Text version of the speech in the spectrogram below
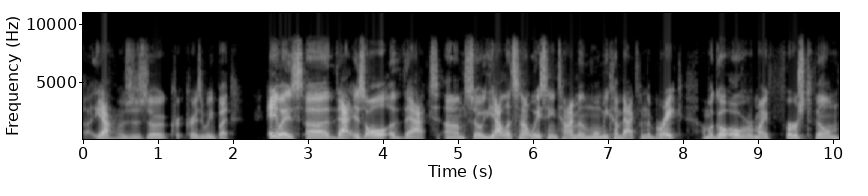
uh yeah, it was just a cr- crazy week, but Anyways, uh, that is all of that. Um, so yeah, let's not waste any time. And when we come back from the break, I'm gonna go over my first film,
